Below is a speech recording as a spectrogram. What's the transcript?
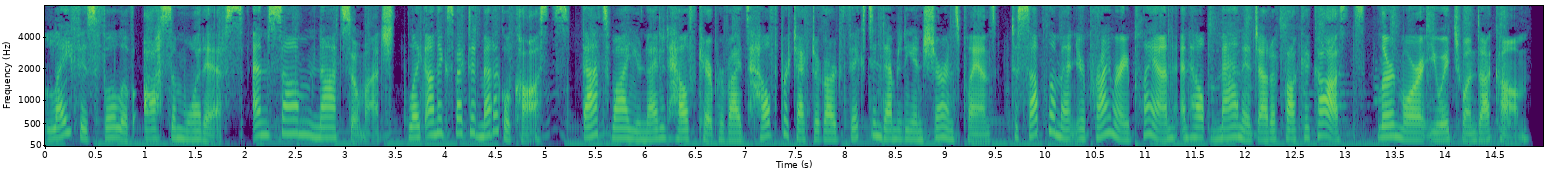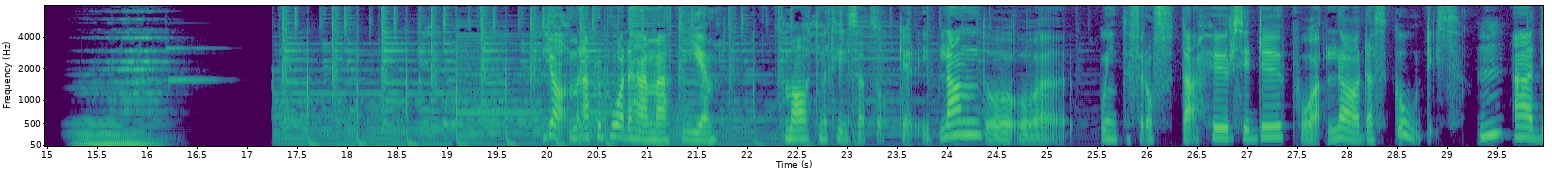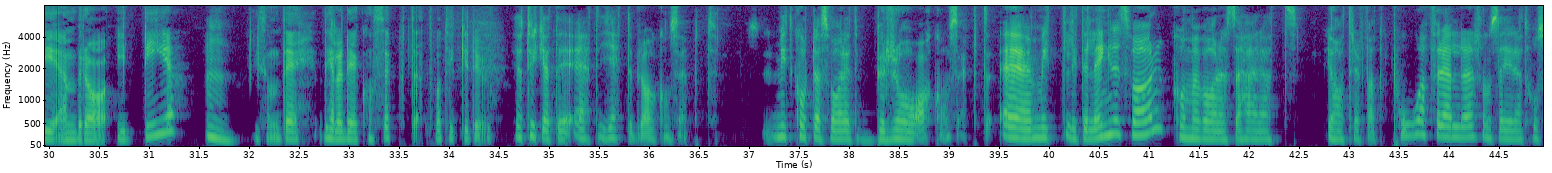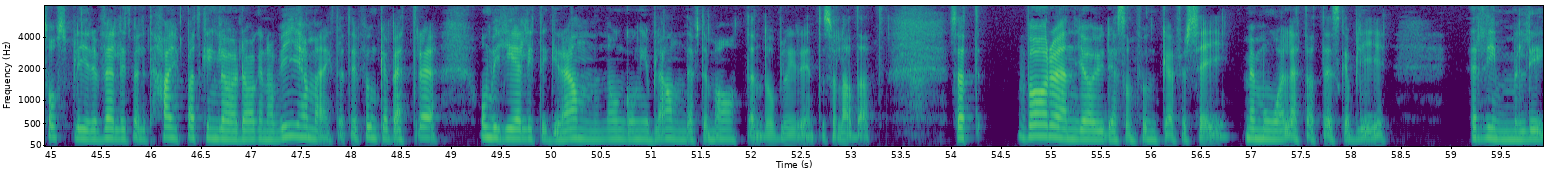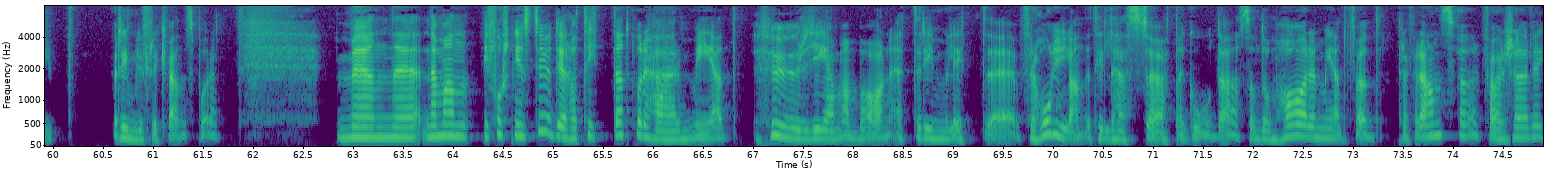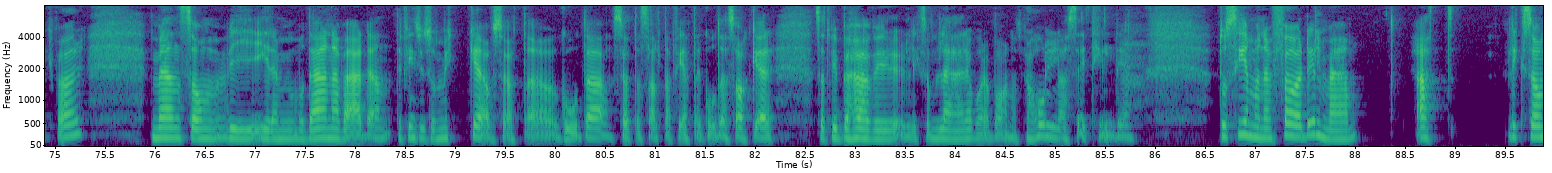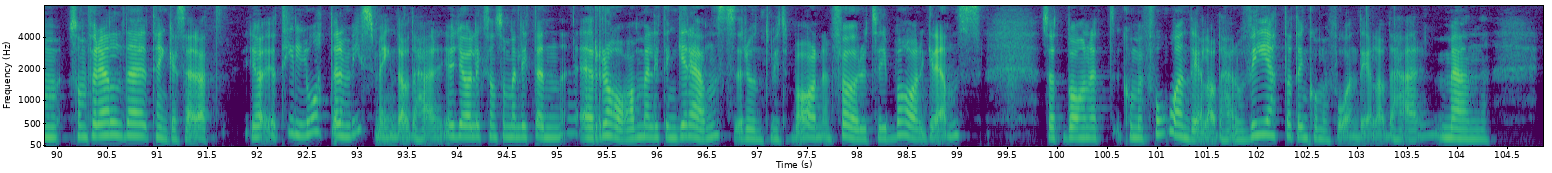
Life is full of awesome what ifs, and some not so much, like unexpected medical costs. That's why United Healthcare provides Health Protector Guard fixed indemnity insurance plans to supplement your primary plan and help manage out of pocket costs. Learn more at uh1.com. Ja, men apropå det här med att ge mat med tillsatt socker ibland och, och, och inte för ofta. Hur ser du på lördagsgodis? Är det en bra idé? Liksom det, hela det konceptet, vad tycker du? Jag tycker att det är ett jättebra koncept. Mitt korta svar är ett bra koncept. Eh, mitt lite längre svar kommer vara så här att jag har träffat på föräldrar som säger att hos oss blir det väldigt, väldigt hajpat kring lördagarna och vi har märkt att det funkar bättre om vi ger lite grann någon gång ibland efter maten, då blir det inte så laddat. Så att var och en gör ju det som funkar för sig med målet att det ska bli rimligt, rimlig frekvens på det. Men eh, när man i forskningsstudier har tittat på det här med hur ger man barn ett rimligt eh, förhållande till det här söta goda som de har en medfödd preferens för, förkärlek för. Men som vi i den moderna världen, det finns ju så mycket av söta, goda, söta, salta, feta, goda saker. Så att vi behöver ju liksom lära våra barn att förhålla sig till det. Då ser man en fördel med att liksom som förälder tänka så här att jag, jag tillåter en viss mängd av det här. Jag gör liksom som en liten ram, en liten gräns runt mitt barn, en förutsägbar gräns. Så att barnet kommer få en del av det här och vet att den kommer få en del av det här. Men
